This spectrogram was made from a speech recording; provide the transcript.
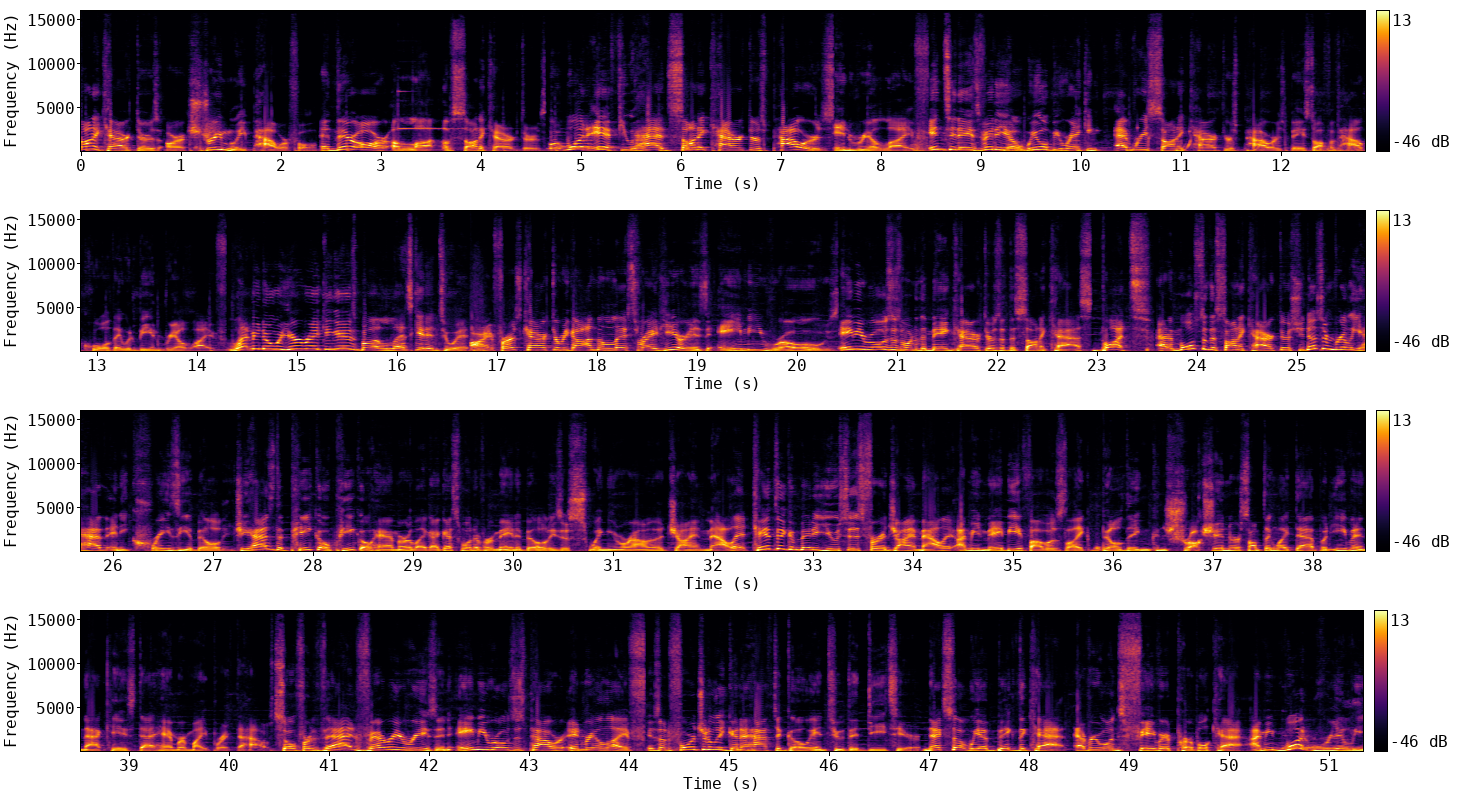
Sonic characters are extremely powerful, and there are a lot of Sonic characters. But what if you had Sonic characters' powers in real life? In today's video, we will be ranking every Sonic character's powers based off of how cool they would be in real life. Let me know what your ranking is, but let's get into it. All right, first character we got on the list right here is Amy Rose. Amy Rose is one of the main characters of the Sonic cast, but out of most of the Sonic characters, she doesn't really have any crazy ability. She has the Piko Piko hammer, like I guess one of her main abilities is swinging around a giant mallet. Can't think of many uses for a giant mallet. I mean, maybe if I was like building construction or something like that, but even in that case, that hammer might break the house. So for that very reason, Amy Rose's power in real life is unfortunately gonna have to go into the D tier. Next up, we have Big the Cat, everyone's favorite purple cat. I mean, what really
